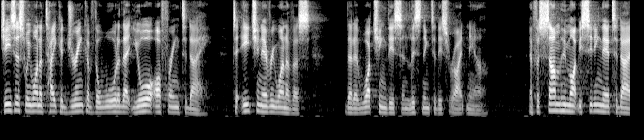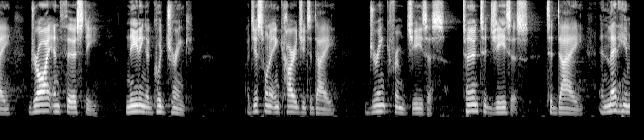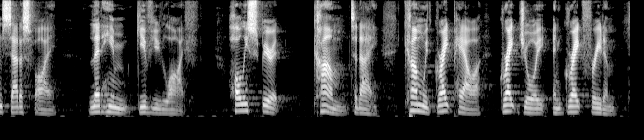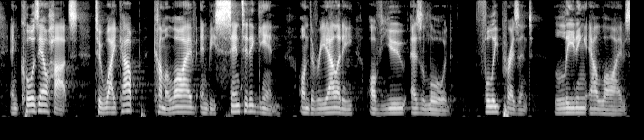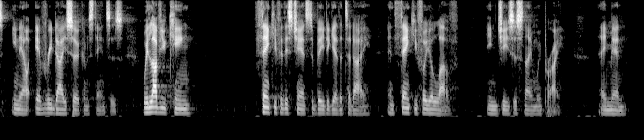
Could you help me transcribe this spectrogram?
Jesus, we want to take a drink of the water that you're offering today to each and every one of us that are watching this and listening to this right now. And for some who might be sitting there today, dry and thirsty, needing a good drink, I just want to encourage you today drink from Jesus. Turn to Jesus today and let Him satisfy. Let Him give you life. Holy Spirit, come today. Come with great power, great joy, and great freedom, and cause our hearts to wake up, come alive, and be centered again on the reality of you as Lord fully present, leading our lives in our everyday circumstances. We love you, King. Thank you for this chance to be together today. And thank you for your love. In Jesus' name we pray. Amen.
